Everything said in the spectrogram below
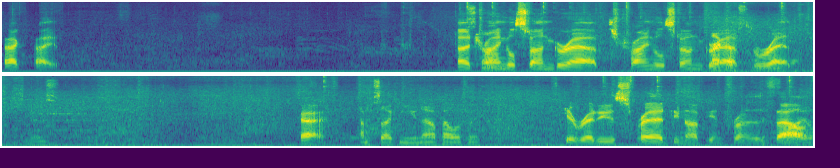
Back right. Uh, Stun. triangle stun grabs. Triangle stun Back grabs. Red. Okay. I'm sacking you now, Paladin. Get ready to spread. Do not be in front of the Defile.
